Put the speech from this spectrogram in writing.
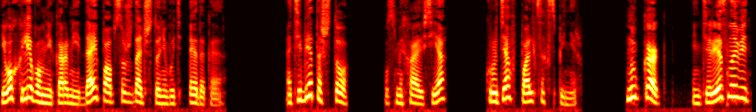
Его хлебом не корми, дай пообсуждать что-нибудь эдакое. «А тебе-то что?» — усмехаюсь я, крутя в пальцах спиннер. «Ну как? Интересно ведь?»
